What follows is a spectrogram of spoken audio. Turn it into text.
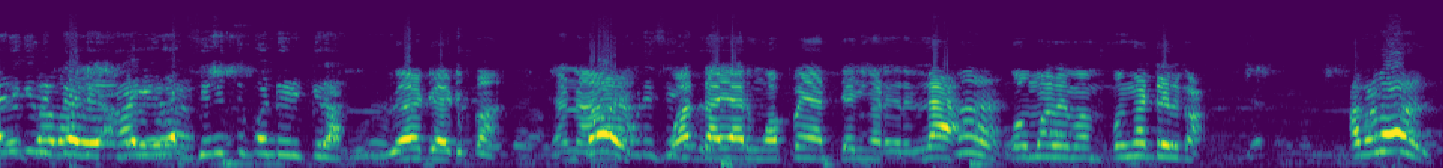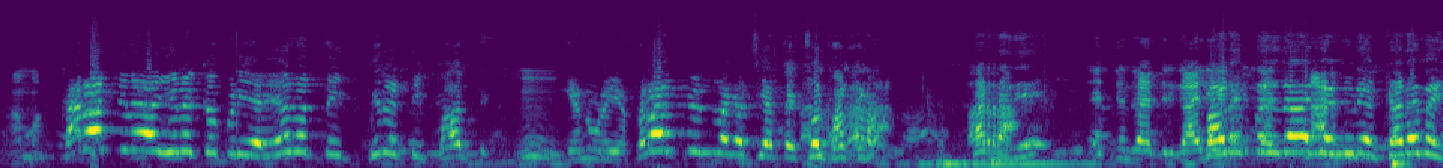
எதுக்கு வேடி அடிப்பான். ஏன்னா ஒப்பன் யாரு தேடி கிடக்குறல்ல இருக்கான். அதனால் கரத்திலே இருக்கக்கூடிய வேதத்தை திரட்டி பார்த்து என்னுடைய பிறப்பின் ரகசியத்தை சொல் பார்க்கலாம். படைப்பதுதான் என்னுடைய கடமை.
